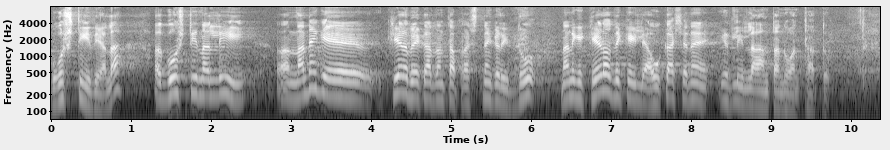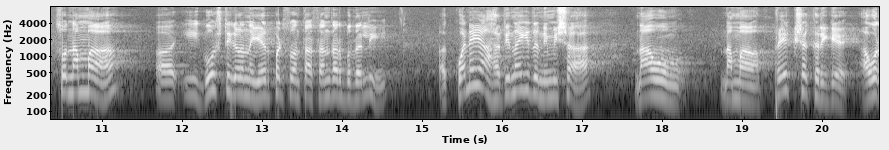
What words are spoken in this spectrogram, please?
ಗೋಷ್ಠಿ ಇದೆಯಲ್ಲ, ಆ ಗೋಷ್ಠಿನಲ್ಲಿ ನನಗೆ ಕೇಳಬೇಕಾದಂಥ ಪ್ರಶ್ನೆಗಳಿದ್ದು ನನಗೆ ಕೇಳೋದಕ್ಕೆ ಇಲ್ಲಿ ಅವಕಾಶವೇ ಇರಲಿಲ್ಲ ಅಂತನ್ನುವಂಥದ್ದು. ಸೊ ನಮ್ಮ ಈ ಗೋಷ್ಠಿಗಳನ್ನು ಏರ್ಪಡಿಸುವಂಥ ಸಂದರ್ಭದಲ್ಲಿ ಕೊನೆಯ ಹದಿನೈದು ನಿಮಿಷ ನಾವು ನಮ್ಮ ಪ್ರೇಕ್ಷಕರಿಗೆ ಅವರ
